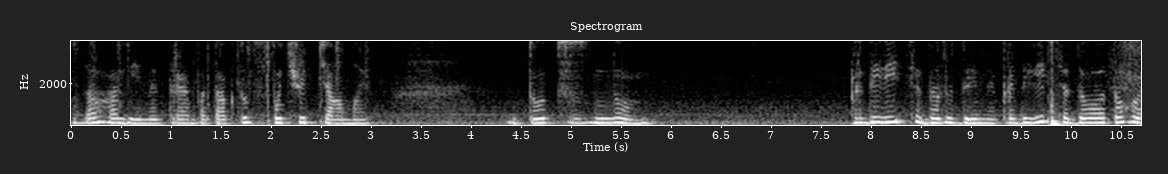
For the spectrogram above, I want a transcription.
Взагалі не треба так. Тут з почуттями. Тут, ну, придивіться до людини, придивіться до того,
